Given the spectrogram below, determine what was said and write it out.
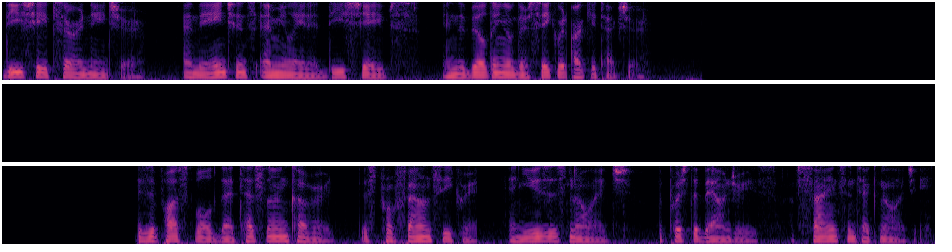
These shapes are in nature, and the ancients emulated these shapes in the building of their sacred architecture. Is it possible that Tesla uncovered this profound secret and used this knowledge to push the boundaries of science and technology?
